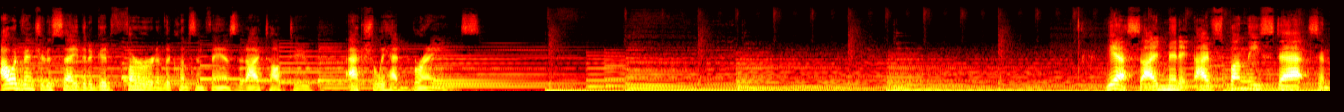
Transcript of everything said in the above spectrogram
I would venture to say that a good third of the Clemson fans that I talked to actually had brains. Yes, I admit it. I've spun these stats and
